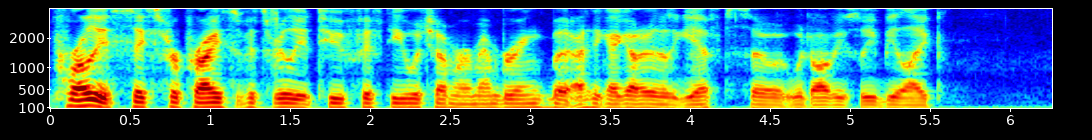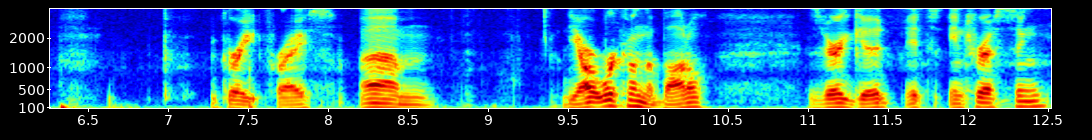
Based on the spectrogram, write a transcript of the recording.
probably a six for price if it's really a two fifty, which I'm remembering. But I think I got it as a gift, so it would obviously be like a great price. Um, the artwork on the bottle is very good. It's interesting.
